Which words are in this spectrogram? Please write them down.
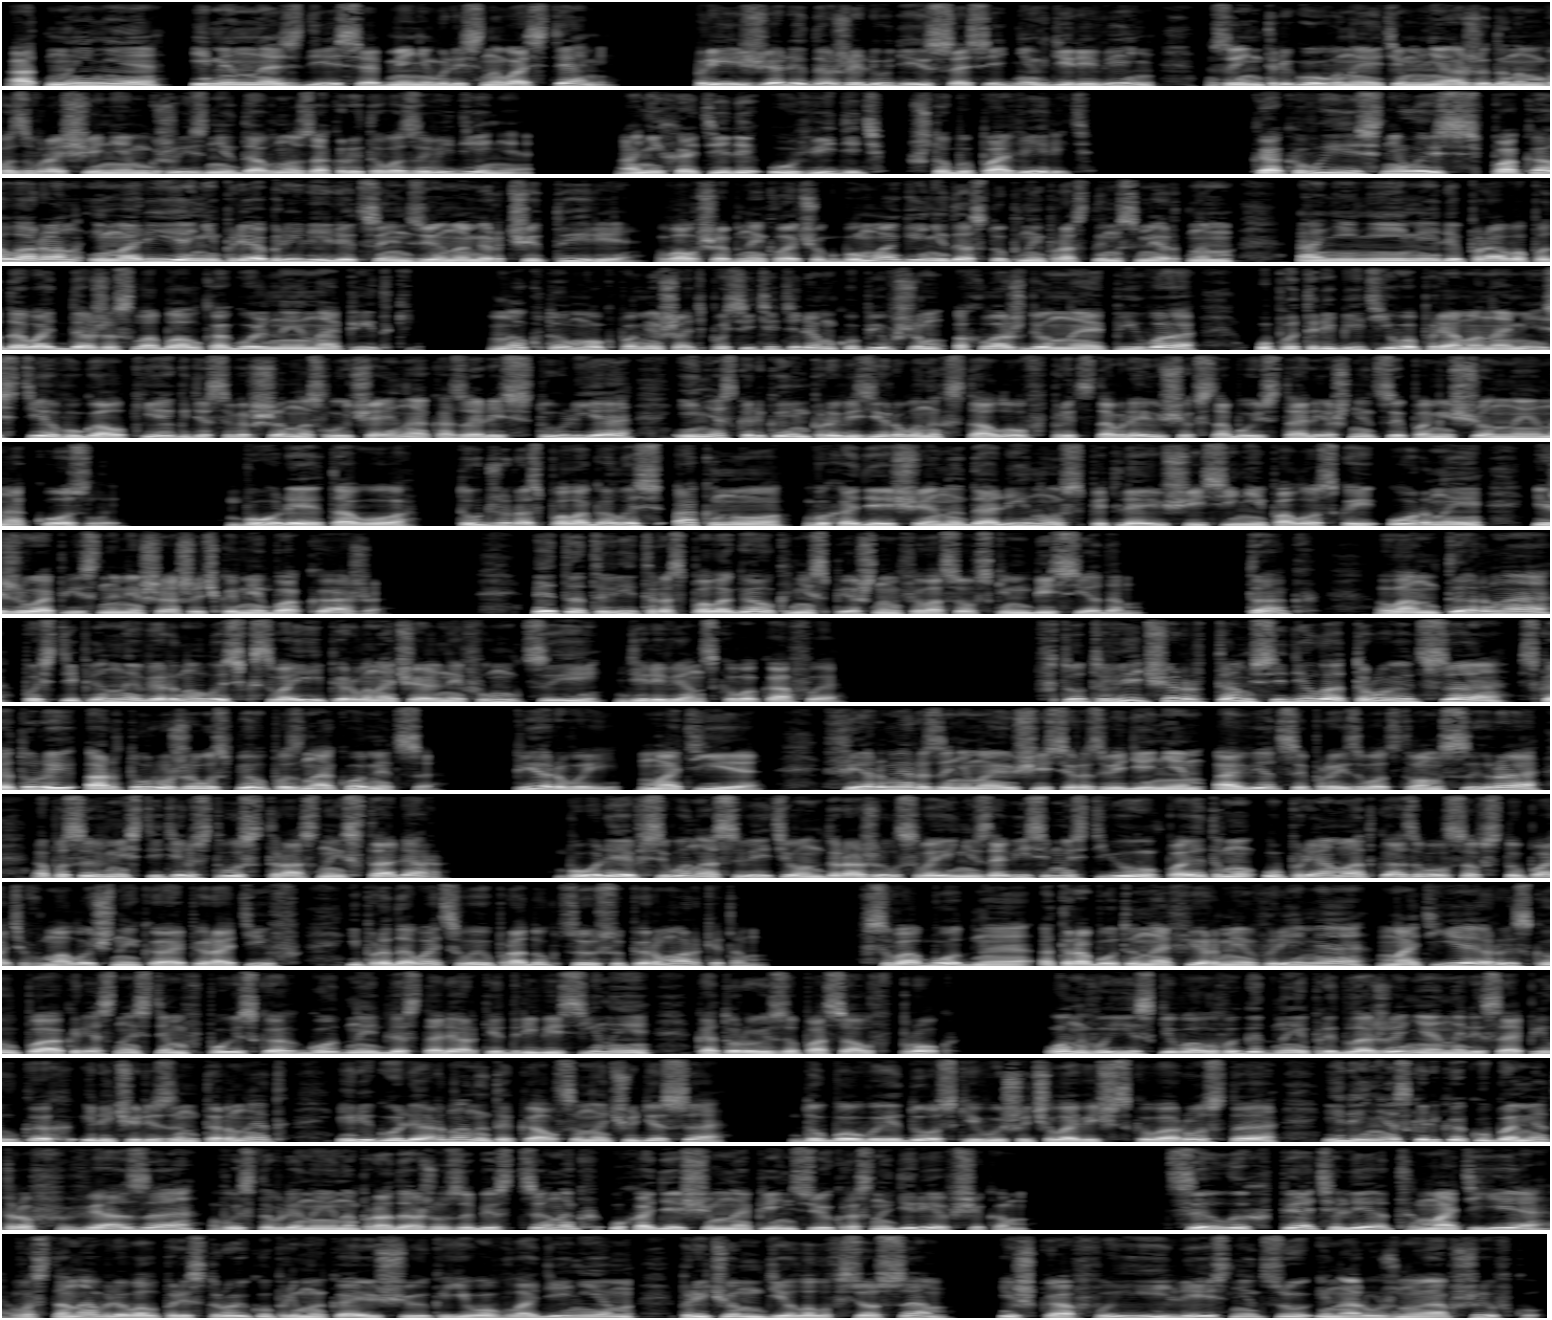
Отныне именно здесь обменивались новостями. Приезжали даже люди из соседних деревень, заинтригованные этим неожиданным возвращением к жизни давно закрытого заведения. Они хотели увидеть, чтобы поверить. Как выяснилось, пока Лоран и Мария не приобрели лицензию номер 4, волшебный клочок бумаги, недоступный простым смертным, они не имели права подавать даже слабоалкогольные напитки. Но кто мог помешать посетителям, купившим охлажденное пиво, употребить его прямо на месте, в уголке, где совершенно случайно оказались стулья и несколько импровизированных столов, представляющих собой столешницы, помещенные на козлы? Более того, тут же располагалось окно, выходящее на долину с петляющей синей полоской орны и живописными шашечками бакажа. Этот вид располагал к неспешным философским беседам, так, лантерна постепенно вернулась к своей первоначальной функции деревенского кафе. В тот вечер там сидела троица, с которой Артур уже успел познакомиться. Первый, Матье, фермер, занимающийся разведением овец и производством сыра, а по совместительству страстный столяр. Более всего на свете он дорожил своей независимостью, поэтому упрямо отказывался вступать в молочный кооператив и продавать свою продукцию супермаркетам. В свободное от работы на ферме время Матье рыскал по окрестностям в поисках годной для столярки древесины, которую запасал впрок. Он выискивал выгодные предложения на лесопилках или через интернет и регулярно натыкался на чудеса. Дубовые доски выше человеческого роста или несколько кубометров вяза, выставленные на продажу за бесценок уходящим на пенсию краснодеревщикам. Целых пять лет Матье восстанавливал пристройку, примыкающую к его владениям, причем делал все сам, и шкафы, и лестницу, и наружную обшивку.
